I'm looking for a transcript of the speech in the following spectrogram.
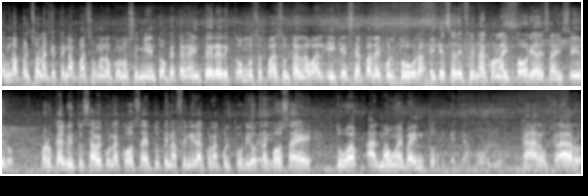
una persona que tenga más o menos conocimiento, que tenga interés de cómo se puede hacer un carnaval y que sepa de cultura y que se defina con la historia de San Isidro. Pero Kelvin, tú sabes que una cosa es tú tienes afinidad con la cultura y otra cosa es tú armar un evento. Y que te apoyo. Claro, claro.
